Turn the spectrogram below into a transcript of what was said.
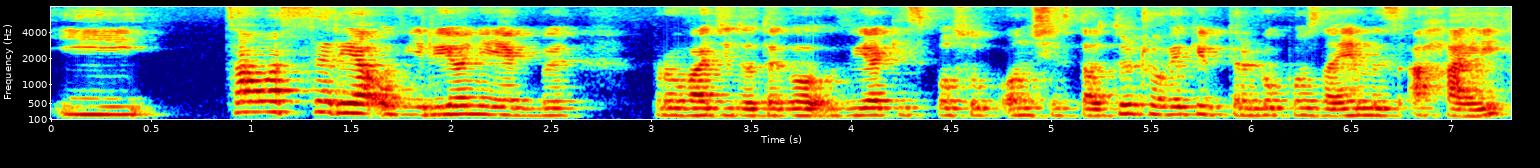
i cała seria o Wirionie jakby prowadzi do tego, w jaki sposób on się stał tym człowiekiem, którego poznajemy z Ahai.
